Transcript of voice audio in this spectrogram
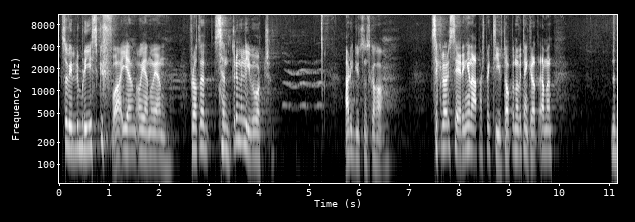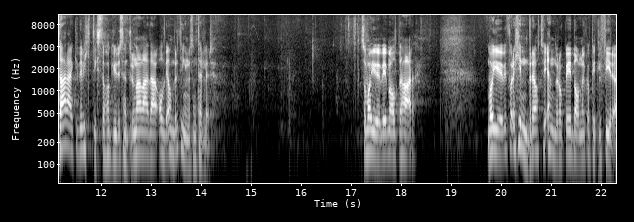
så vil du bli skuffa igjen og igjen og igjen. For at sentrum i livet vårt er det Gud som skal ha. Sekulariseringen er perspektivtappen når vi tenker at ja, men, det der er ikke det viktigste å ha Gud i sentrum. Nei, nei, det er alle de andre tingene som teller. Så hva gjør vi med alt det her? Hva gjør vi for å hindre at vi ender opp i Daniel kapittel 4?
